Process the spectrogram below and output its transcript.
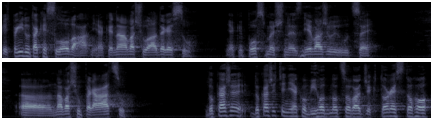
keď prídu také slova, nejaké na vašu adresu, nejaké posmešné, znevažujúce eh, na vašu prácu. Dokáže, dokážete nejako vyhodnocovať, že ktoré z toho,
